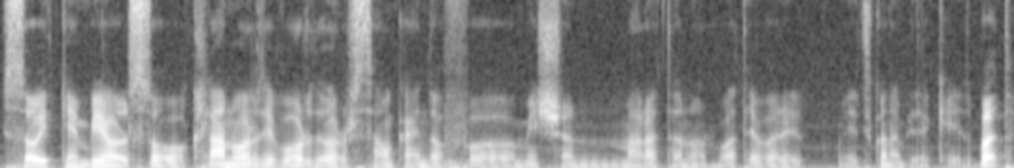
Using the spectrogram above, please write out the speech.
So it can be also clan wars reward or some kind of uh, mission marathon or whatever it it's gonna be the case. But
